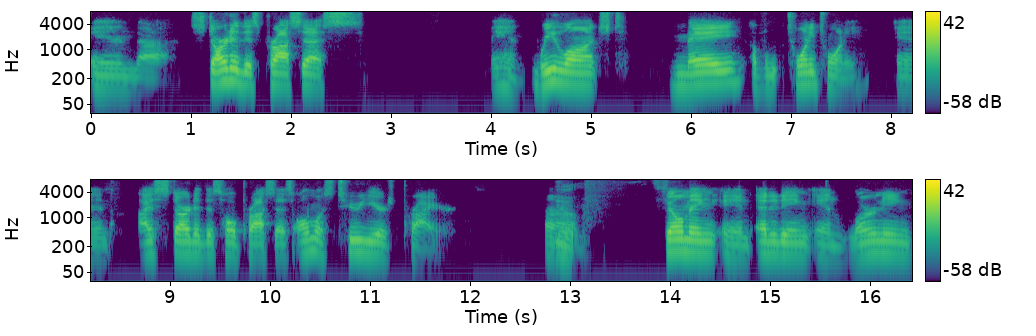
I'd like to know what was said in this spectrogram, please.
and uh, started this process. Man, we launched May of 2020, and I started this whole process almost two years prior. Um, Yeah. Filming and editing and learning,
